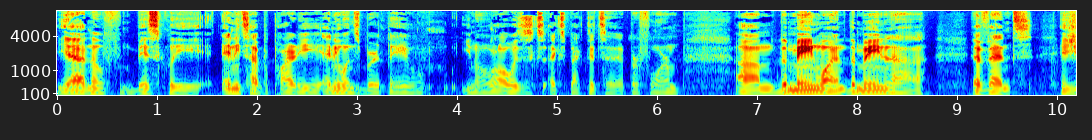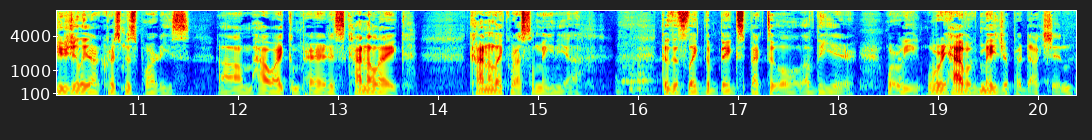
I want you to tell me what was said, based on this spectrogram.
Yeah, no, basically any type of party, anyone's birthday, you know, we're always ex- expected to perform. Um, the main one, the main uh, event is usually our Christmas parties. Um, how I compare it is kind of like, kind of like WrestleMania, because it's like the big spectacle of the year where we where we have a major production.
